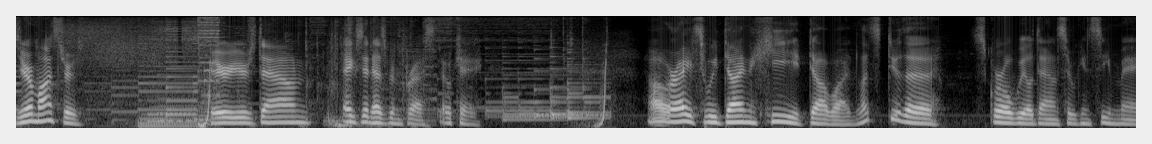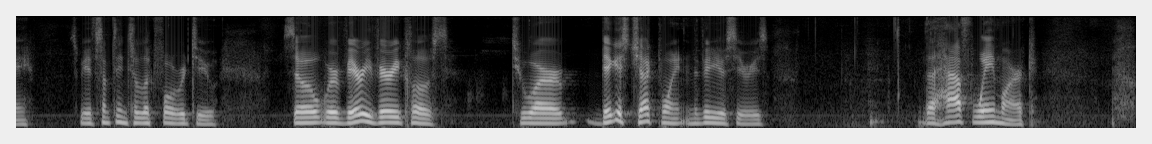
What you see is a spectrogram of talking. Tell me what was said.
Zero monsters. Barriers down. Exit has been pressed. Okay. All right, so we've done Heh dot wad. Let's do the scroll wheel down so we can see May. So we have something to look forward to. So we're very, very close to our biggest checkpoint in the video series, the halfway mark.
